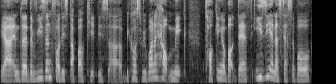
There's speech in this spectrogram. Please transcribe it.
Yeah, and the, the reason for this tapao kit is uh, because we want to help make talking about death easy and accessible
